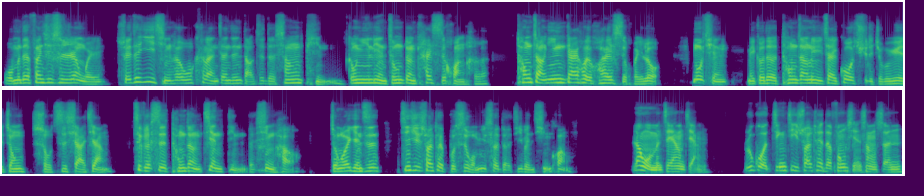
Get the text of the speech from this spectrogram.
我们的分析师认为，随着疫情和乌克兰战争导致的商品供应链中断开始缓和，通胀应该会开始回落。目前，美国的通胀率在过去的九个月中首次下降。这个是通胀见顶的信号。总而言之，经济衰退不是我们预测的基本情况。让我们这样讲：如果经济衰退的风险上升，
